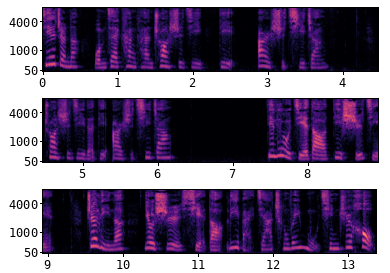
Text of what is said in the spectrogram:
接着呢，我们再看看《创世纪》第二十七章，《创世纪》的第二十七章。第六节到第十节，这里呢又是写到利百加成为母亲之后，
